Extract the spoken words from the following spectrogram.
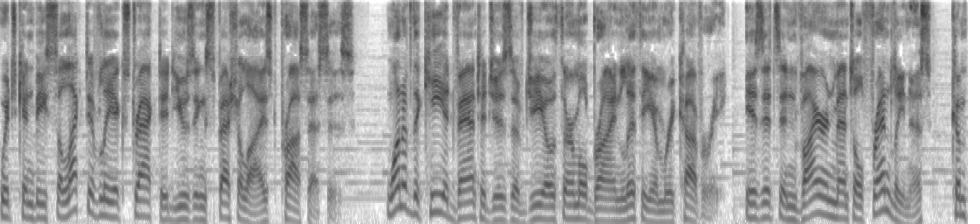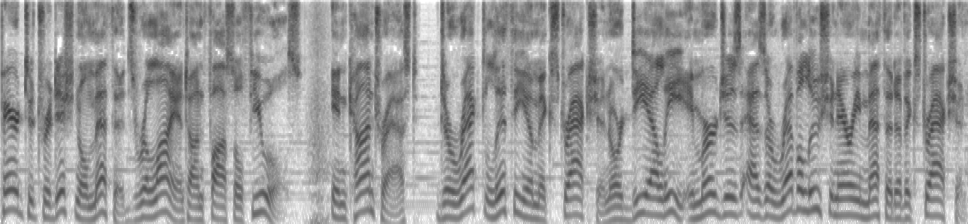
which can be selectively extracted using specialized processes. One of the key advantages of geothermal brine lithium recovery is its environmental friendliness compared to traditional methods reliant on fossil fuels. In contrast, direct lithium extraction or DLE emerges as a revolutionary method of extraction,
